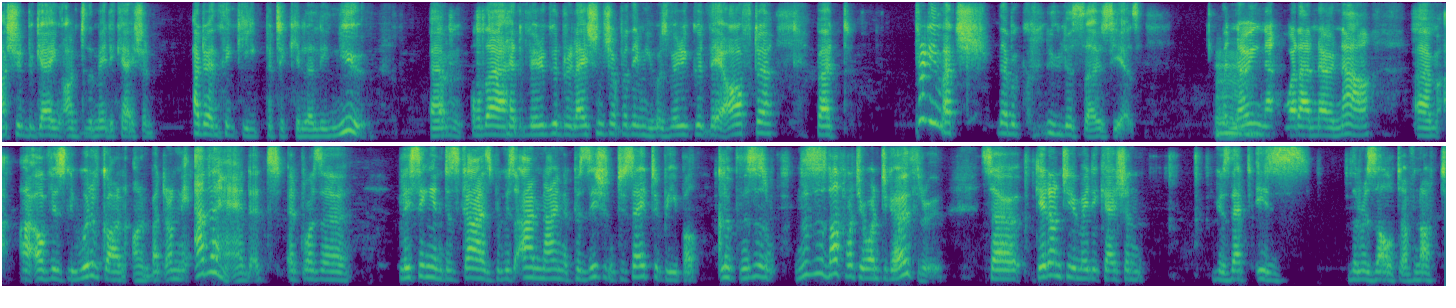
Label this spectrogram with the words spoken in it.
I should be going onto the medication. I don't think he particularly knew. Um, although I had a very good relationship with him, he was very good thereafter. But pretty much they were clueless those years. Mm. But knowing that what I know now, um, I obviously would have gone on. But on the other hand, it, it was a blessing in disguise because I'm now in a position to say to people, look, this is this is not what you want to go through. So get onto your medication because that is the result of not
